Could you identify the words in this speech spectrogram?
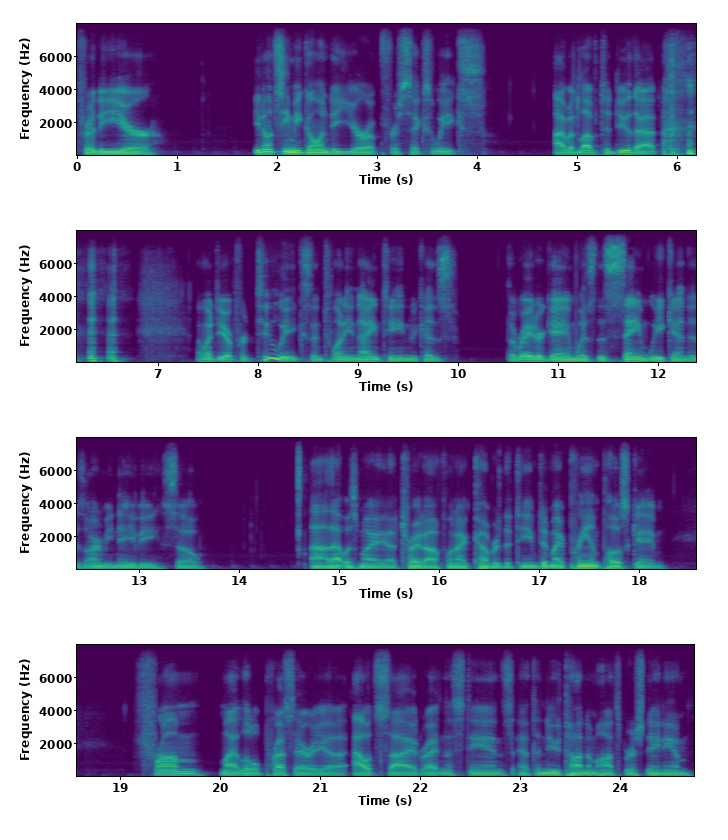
for the year. You don't see me going to Europe for six weeks. I would love to do that. I went to Europe for two weeks in 2019 because the Raider game was the same weekend as Army Navy. So uh, that was my uh, trade off when I covered the team. Did my pre and post game from my little press area outside, right in the stands at the new Tottenham Hotspur Stadium.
